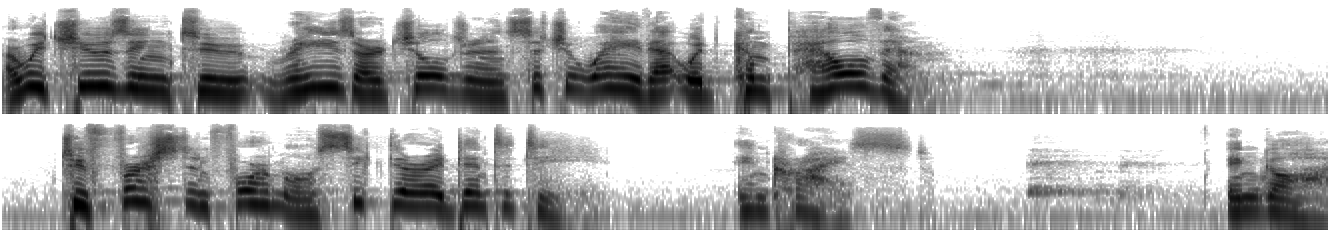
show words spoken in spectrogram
Are we choosing to raise our children in such a way that would compel them to first and foremost seek their identity in Christ, in God,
